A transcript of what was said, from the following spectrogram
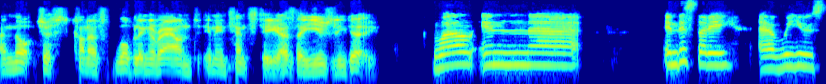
and not just kind of wobbling around in intensity as they usually do? Well, in uh, in this study, uh, we used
